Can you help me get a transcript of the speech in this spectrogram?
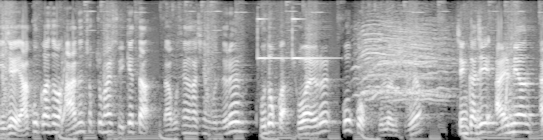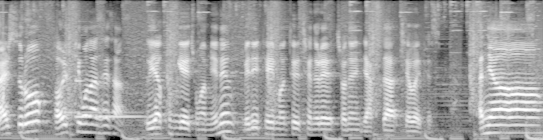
이제 약국 가서 아는 척 좀 할 수 있겠다 라고 생각하시는 분들은 구독과 좋아요를 꼭꼭 눌러주시고요 지금까지 알면 알수록 덜 피곤한 세상 의약품계 종합 예능 메디테이먼트 채널의 저는 약사 재화입이었습니다. 안녕.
